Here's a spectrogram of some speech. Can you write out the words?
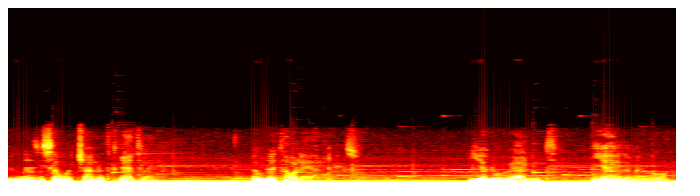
እነዚህ ሰዎች ያሉት ቅዠት ላይ ነው፣ እውነታው ላይ አልደረሱ። እየኖሩ ያሉት የህልም ኑሮ ነው።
